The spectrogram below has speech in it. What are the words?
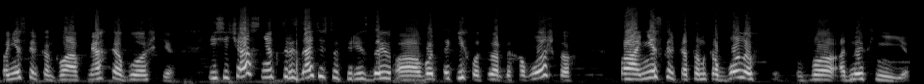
по несколько глав, мягкой обложки. И сейчас некоторые издательства переиздают а, вот таких вот твердых обложках по несколько танкобонов в одной книге.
